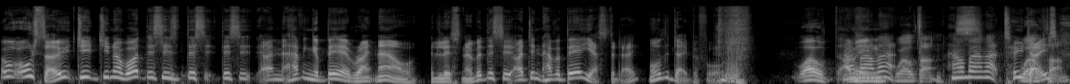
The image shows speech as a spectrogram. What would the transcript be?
Oh, also, do, do you know what this is? This this is. I'm having a beer right now, listener. But this is. I didn't have a beer yesterday or the day before. Well, I How mean, about that? Well done. How about that? Two Well days. done.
